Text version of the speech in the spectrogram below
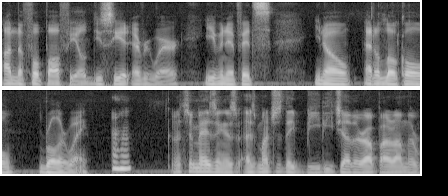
on the football field, you see it everywhere, even if it's you know at a local rollerway. Uh-huh. And it's amazing as as much as they beat each other up out on the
